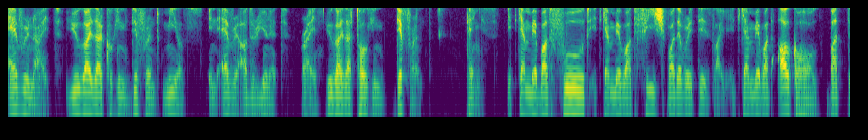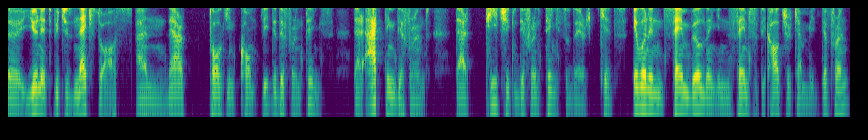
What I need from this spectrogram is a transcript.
every night, you guys are cooking different meals in every other unit, right? You guys are talking different things. It can be about food, it can be about fish, whatever it is. Like it can be about alcohol, but the unit which is next to us and they are talking completely different things. They're acting different. They're teaching different things to their kids. Even in same building, in the same city, culture can be different.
